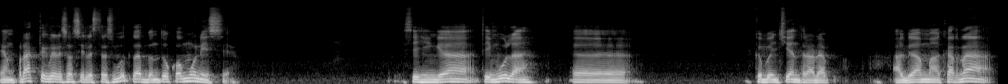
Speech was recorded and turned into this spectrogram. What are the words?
yang praktik dari sosialis tersebut adalah bentuk komunis ya sehingga timbullah eh, kebencian terhadap agama karena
